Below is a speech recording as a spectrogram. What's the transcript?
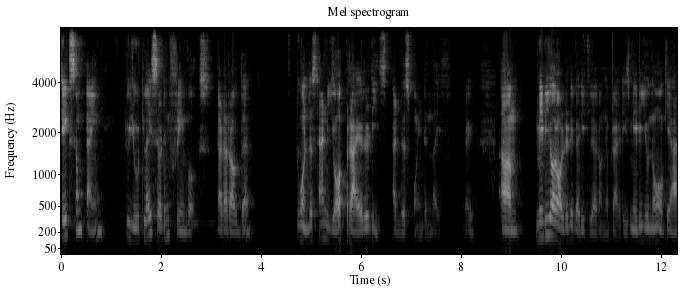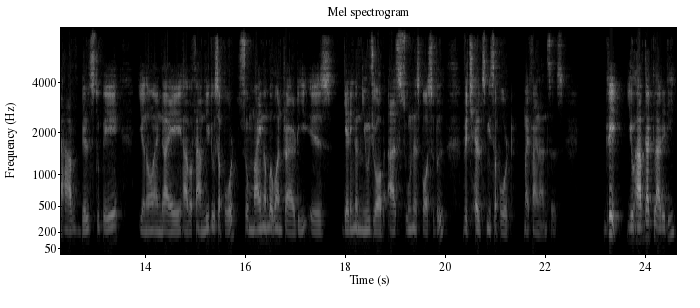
take some time to utilize certain frameworks that are out there to understand your priorities at this point in life, right? Um, maybe you're already very clear on your priorities. Maybe you know, okay, I have bills to pay, you know, and I have a family to support. So my number one priority is getting a new job as soon as possible, which helps me support my finances. Great, you have that clarity.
